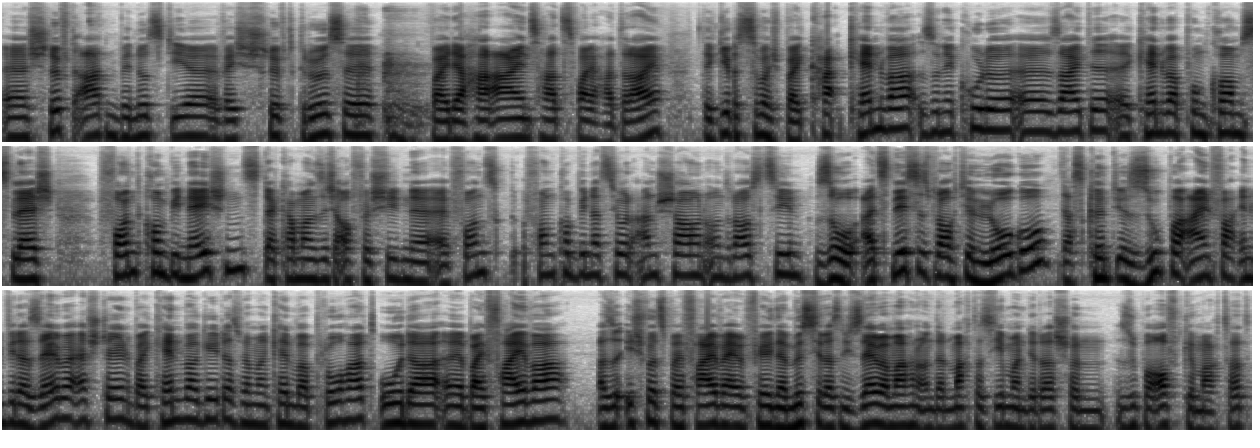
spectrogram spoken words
äh, Schriftarten benutzt ihr, welche Schriftgröße bei der H1, H2, H3. Da gibt es zum Beispiel bei Canva so eine coole äh, Seite, äh, canva.com slash Font Combinations. Da kann man sich auch verschiedene äh, Fonts, Fontkombinationen anschauen und rausziehen. So, als nächstes braucht ihr ein Logo. Das könnt ihr super einfach entweder selber erstellen. Bei Canva geht das, wenn man Canva Pro hat. Oder äh, bei Fiverr. Also ich würde es bei Fiverr empfehlen, da müsst ihr das nicht selber machen und dann macht das jemand, der das schon super oft gemacht hat.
